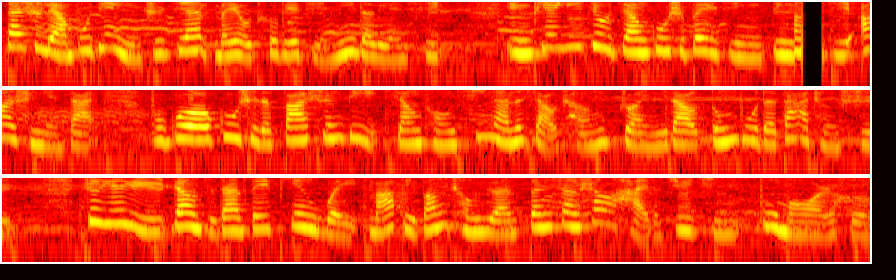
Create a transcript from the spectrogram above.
但是两部电影之间没有特别紧密的联系。影片依旧将故事背景定及二十年代，不过故事的发生地将从西南的小城转移到东部的大城市。这也与《让子弹飞》片尾马匪帮成员奔向上海的剧情不谋而合。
